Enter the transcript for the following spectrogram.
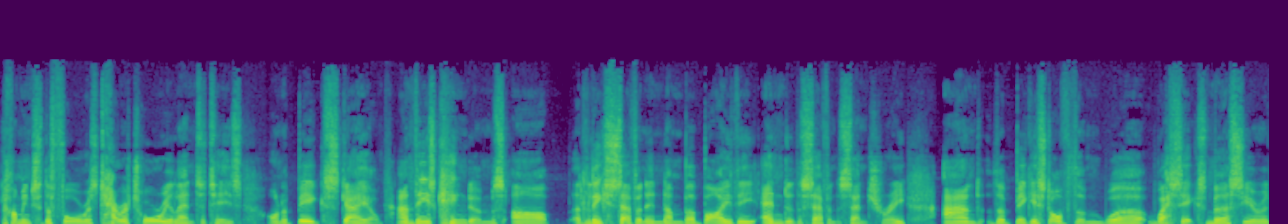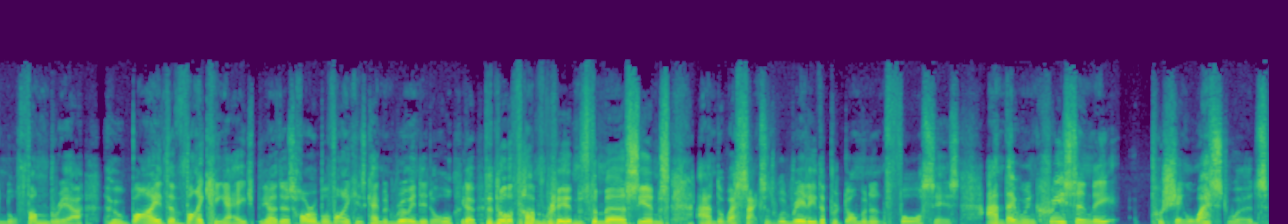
coming to the fore as territorial entities on a big scale. And these kingdoms are at least seven in number by the end of the 7th century, and the biggest of them were Wessex, Mercia, and Northumbria, who by the Viking Age, you know, those horrible Vikings came and ruined it all. You know, the Northumbrians, the Mercians, and the West Saxons were really the predominant forces, and they were increasingly pushing westwards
